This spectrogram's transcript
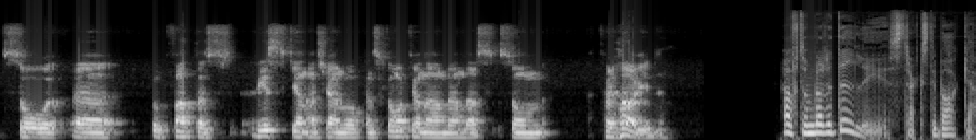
så eh, uppfattas risken att kärnvapen ska kunna användas som förhöjd. Aftonbladet Daily är strax tillbaka.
